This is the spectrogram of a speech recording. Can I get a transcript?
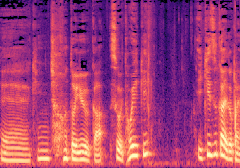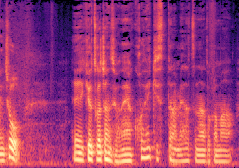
えー、緊張というか、すごい吐息？息遣いとかに超、えー気を使っちゃうんですよね。ここで息吸ったら目立つなとか、まあ、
